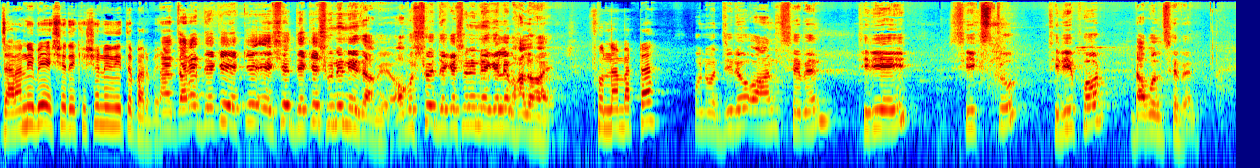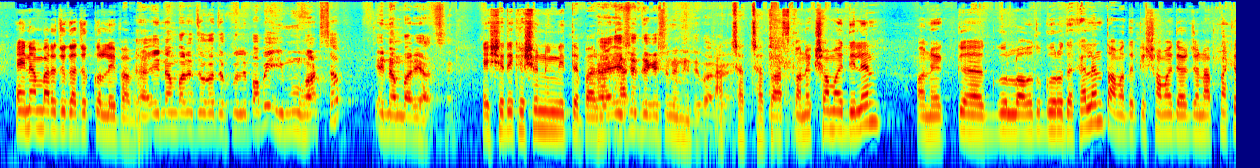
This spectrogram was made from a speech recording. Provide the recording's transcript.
যারা নিবে এসে দেখে শুনে নিতে পারবে। আহ, যারা দেখে একে এসে দেখে শুনে নিয়ে যাবে। অবশ্যই দেখে শুনে নিয়ে গেলে ভালো হয়। ফোন নাম্বারটা? Phone zero one seven three eight six two three four double seven. এই নাম্বারে যোগাযোগ করলেই পাবে। হ্যাঁ এই নাম্বারে যোগাযোগ করলে পাবে ইমো হোয়াটসঅ্যাপ। এই নাম্বারে আছে। এসে দেখে শুনে নিতে পারবে। হ্যাঁ এসে দেখে শুনে নিতে পারবে। আচ্ছা আচ্ছা তো আজকে অনেক সময় দিলেন অনেক গুরু দেখালেন তো আমাদেরকে সময় দেওয়ার জন্য আপনাকে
